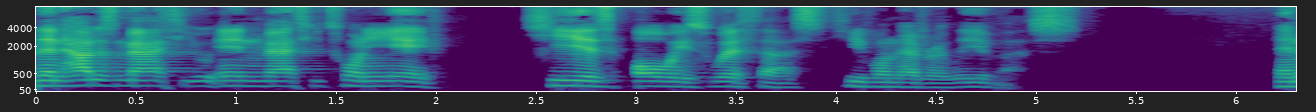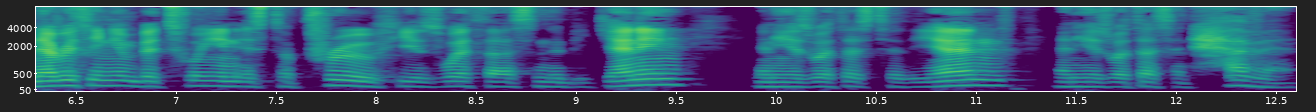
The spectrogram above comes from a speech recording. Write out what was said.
And then how does Matthew in Matthew 28? He is always with us. He will never leave us. And everything in between is to prove he is with us in the beginning, and he is with us to the end, and he is with us in heaven.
